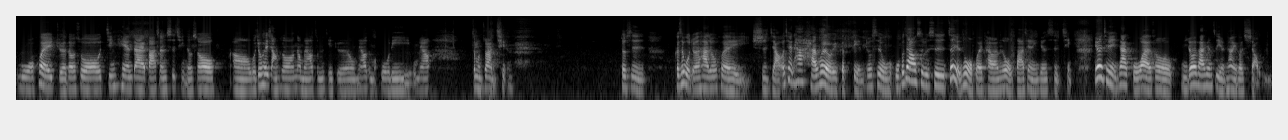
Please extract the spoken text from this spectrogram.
我会觉得说，今天在发生事情的时候，嗯，我就会想说，那我们要怎么解决？我们要怎么获利？我们要怎么赚钱？就是。可是我觉得他就会失焦，而且他还会有一个点，就是我我不知道是不是，这也是我回台湾之后我发现的一件事情。因为其实你在国外的时候，你就会发现自己很像一个小鱼，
